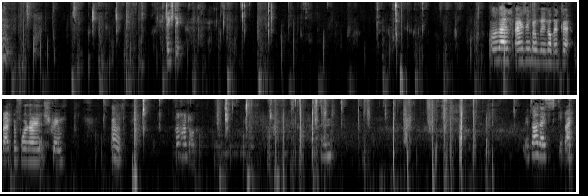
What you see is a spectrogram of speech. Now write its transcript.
Mm. Tasty. Well, guys, I think I'm gonna go back back to Fortnite stream. Mm. Good hot dog. Mm. That's all, guys. Goodbye.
